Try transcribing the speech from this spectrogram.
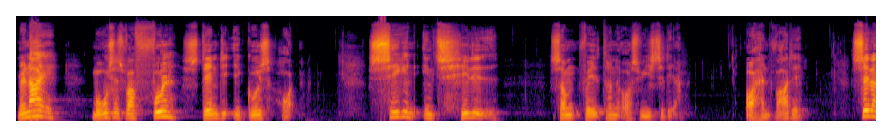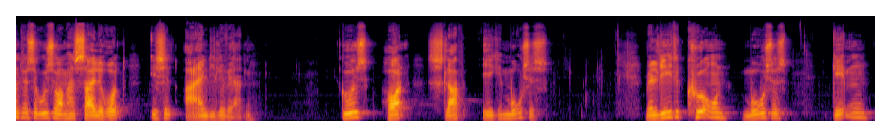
Men nej, Moses var fuldstændig i Guds hånd. Sikken en tillid, som forældrene også viste der. Og han var det, selvom det så ud som om han sejlede rundt i sin egen lille verden. Guds hånd slap ikke Moses, men ledte kurven Moses gennem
